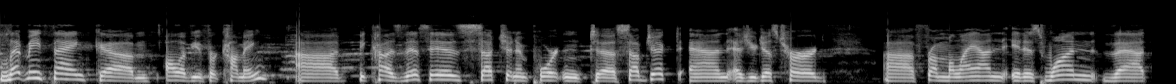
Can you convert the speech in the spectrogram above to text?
Let me thank um, all of you for coming uh, because this is such an important uh, subject. And as you just heard uh, from Milan, it is one that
